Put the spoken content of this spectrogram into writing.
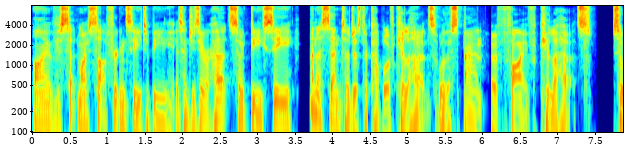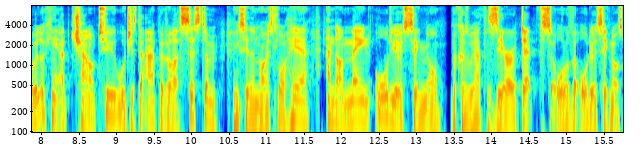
I've set my start frequency to be essentially 0 Hz, so DC, and a center just a couple of kilohertz with a span of 5 kilohertz. So we're looking at channel 2, which is the output of our system. You can see the noise floor here, and our main audio signal, because we have a zero depth, so all of the audio signals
